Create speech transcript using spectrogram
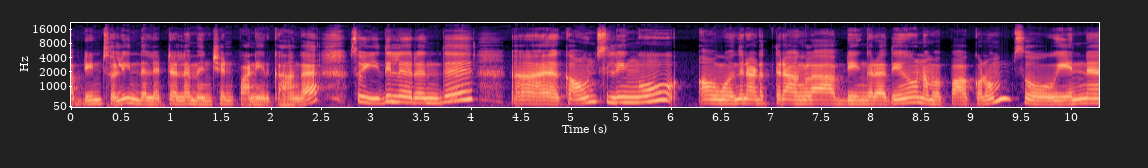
அப்படின்னு சொல்லி இந்த லெட்டரில் மென்ஷன் பண்ணியிருக்காங்க. ஸோ இதிலிருந்து கவுன்சிலிங்கும் அவங்க வந்து நடத்துகிறாங்களா அப்படிங்கிறதையும் நம்ம பார்க்கணும். ஸோ என்ன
